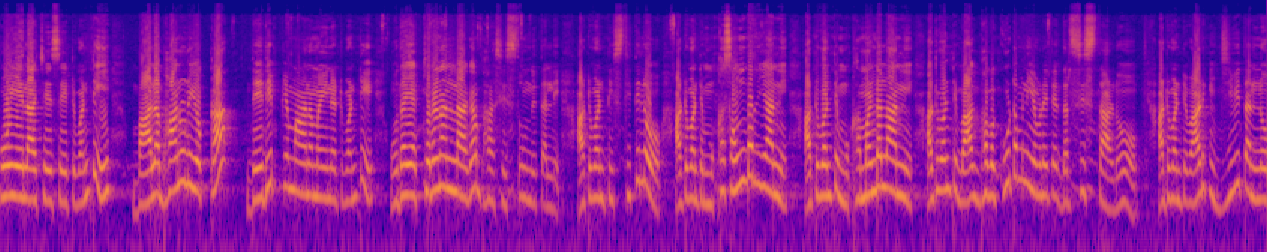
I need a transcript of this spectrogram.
పోయేలా చేసేటువంటి బాలభానుని యొక్క దేదీప్యమానమైనటువంటి ఉదయ కిరణంలాగా భాషిస్తుంది తల్లి. అటువంటి స్థితిలో అటువంటి ముఖ సౌందర్యాన్ని అటువంటి ముఖమండలాన్ని అటువంటి వాగ్భవ కూటమిని ఎవడైతే దర్శిస్తాడో అటువంటి వాడికి జీవితంలో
